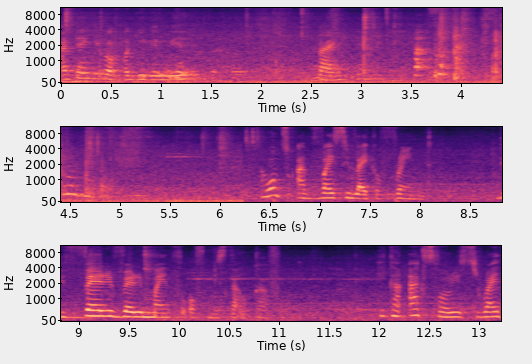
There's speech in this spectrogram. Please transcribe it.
I thank you for forgiving me. Bye. I want to advise you like a friend. Be very, very mindful of Mr. Okafor. He can ask for it right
